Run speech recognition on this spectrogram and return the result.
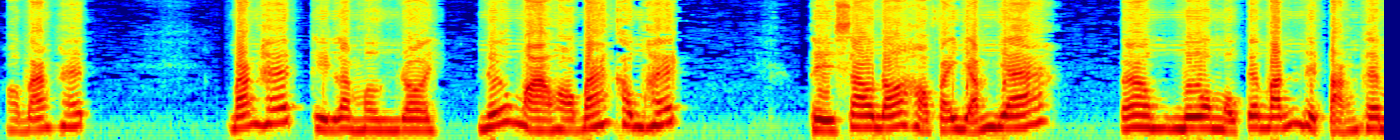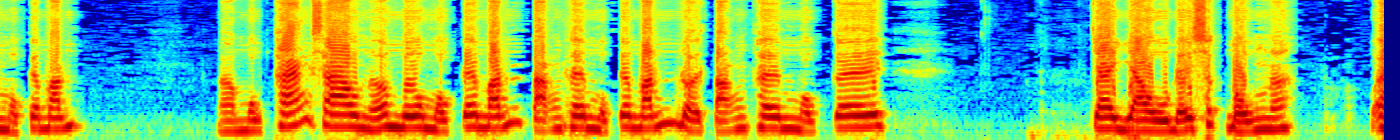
họ bán hết. Bán hết thì là mừng rồi. Nếu mà họ bán không hết thì sau đó họ phải giảm giá phải không? Mua một cái bánh thì tặng thêm một cái bánh. À, một tháng sau nữa mua một cái bánh tặng thêm một cái bánh rồi tặng thêm một cái chai dầu để sức bụng nữa.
